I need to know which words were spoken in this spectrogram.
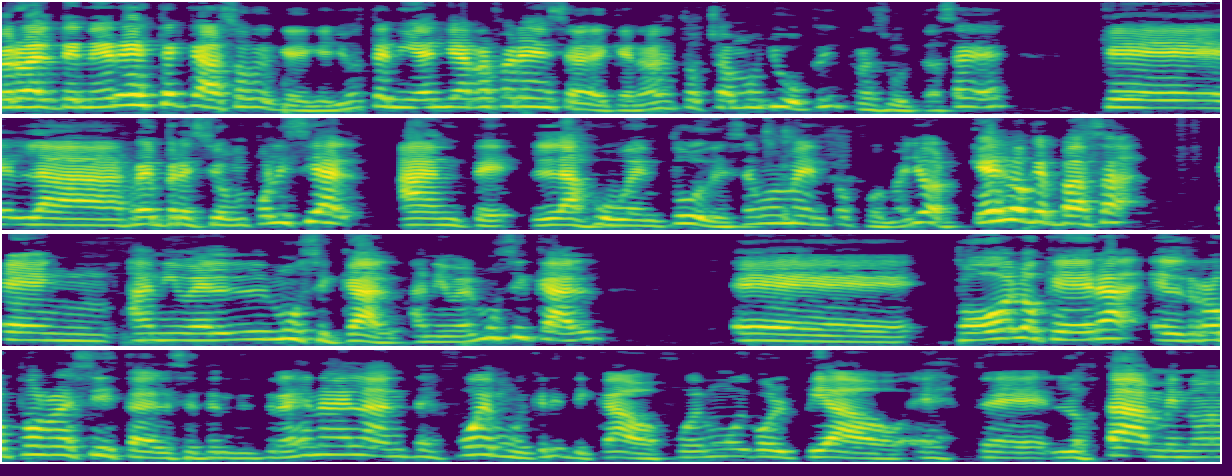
Pero al tener este caso, que, que ellos tenían ya referencia de que eran estos chamos yupi, resulta ser que la represión policial ante la juventud de ese momento fue mayor. ¿Qué es lo que pasa en, a nivel musical? A nivel musical, eh, todo lo que era el rock progresista del 73 en adelante fue muy criticado, fue muy golpeado, este, lo estaban eh,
